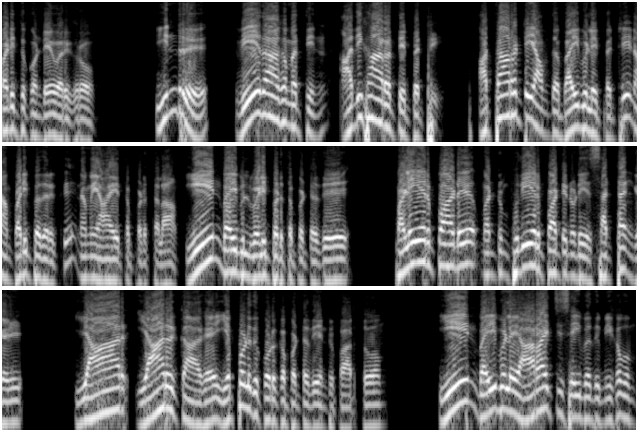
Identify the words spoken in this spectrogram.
படித்து கொண்டே வருகிறோம். இன்று வேதாகமத்தின் அதிகாரத்தை பற்றி அத்தாரிட்டி ஆஃப் த பைபிளை பற்றி நாம் படிப்பதற்கு நம்மை ஆயத்தப்படுத்தலாம். ஏன் பைபிள் வெளிப்படுத்தப்பட்டது? பழைய ஏற்பாடு மற்றும் புதிய ஏற்பாட்டினுடைய சட்டங்கள் யார் யாருக்காக எப்பொழுது கொடுக்கப்பட்டது என்று பார்த்தோம். ஏன் பைபிளை ஆராய்ச்சி செய்வது மிகவும்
